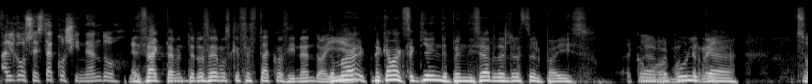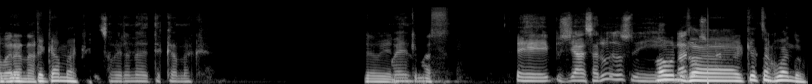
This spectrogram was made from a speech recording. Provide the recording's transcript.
algo se está cocinando. exactamente, no sabemos qué se está cocinando ahí. Tecamac ¿eh? Tecamac se quiere independizar del resto del país. Como la. República Soberana. de Tecamac. Soberana de Tecamac. Muy bien. Bueno. ¿Qué más? Eh, pues ya, saludos y Vámonos varos. a. ¿Qué están jugando?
